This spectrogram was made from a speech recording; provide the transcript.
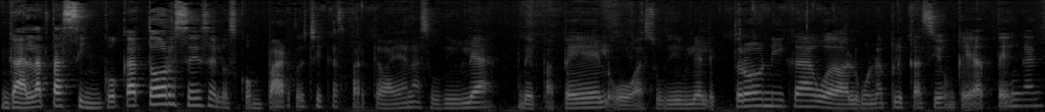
Gálatas 5:14, se los comparto, chicas, para que vayan a su Biblia de papel o a su Biblia electrónica o a alguna aplicación que ya tengan.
